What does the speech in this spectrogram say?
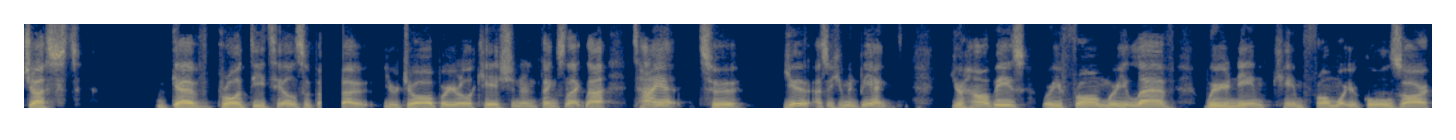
just give broad details about your job or your location and things like that, tie it to you as a human being your hobbies, where you're from, where you live, where your name came from, what your goals are.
